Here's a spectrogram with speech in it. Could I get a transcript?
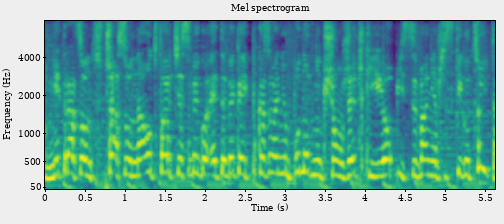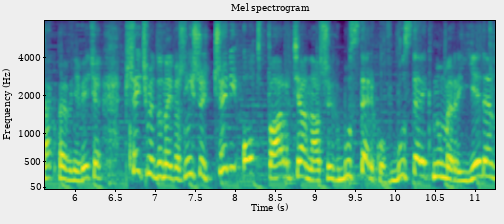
Nie tracąc czasu na otwarcie samego ETB i pokazywaniu ponownie książeczki i opisywania wszystkiego, co i tak pewnie wiecie, przejdźmy do najważniejszych, czyli otwarcia naszych boosterków. Boosterek numer jeden.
